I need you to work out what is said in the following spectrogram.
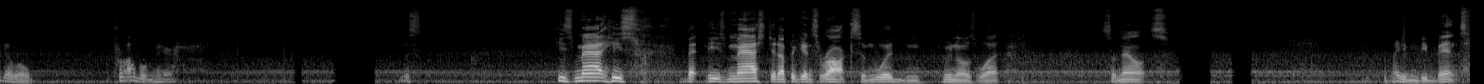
We got a little problem here. This, he's ma- he's he's mashed it up against rocks and wood and who knows what. So now it's might even be bent.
